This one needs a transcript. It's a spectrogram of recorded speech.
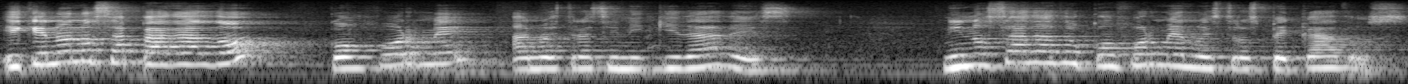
Y que no nos ha pagado conforme a nuestras iniquidades, ni nos ha dado conforme a nuestros pecados,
